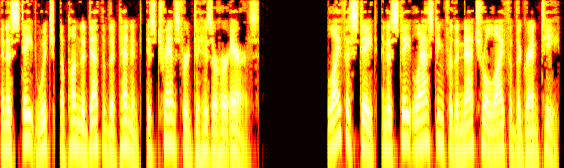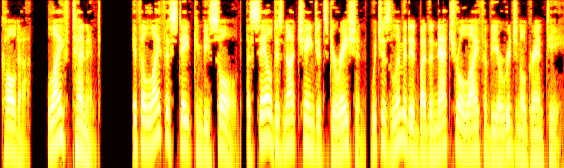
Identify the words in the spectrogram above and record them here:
an estate which, upon the death of the tenant, is transferred to his or her heirs. Life estate, an estate lasting for the natural life of the grantee, called a life tenant. If a life estate can be sold, a sale does not change its duration, which is limited by the natural life of the original grantee.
